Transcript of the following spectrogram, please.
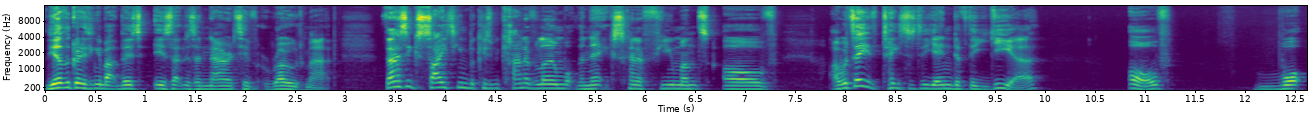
The other great thing about this is that there's a narrative roadmap. That's exciting because we kind of learn what the next kind of few months of I would say it takes us to the end of the year of what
